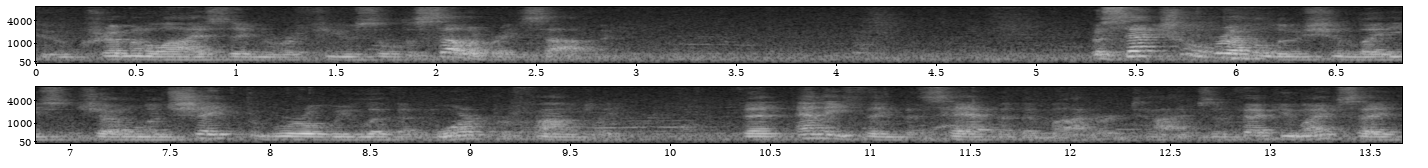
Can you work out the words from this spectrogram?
to criminalizing the refusal to celebrate sodomy. The sexual revolution, ladies and gentlemen, shaped the world we live in more profoundly than anything that's happened in modern times. In fact, you might say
